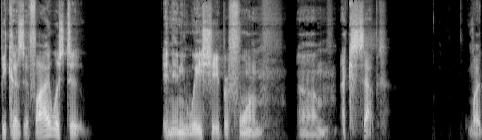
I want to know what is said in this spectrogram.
because if I was to, in any way, shape, or form, um, accept what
